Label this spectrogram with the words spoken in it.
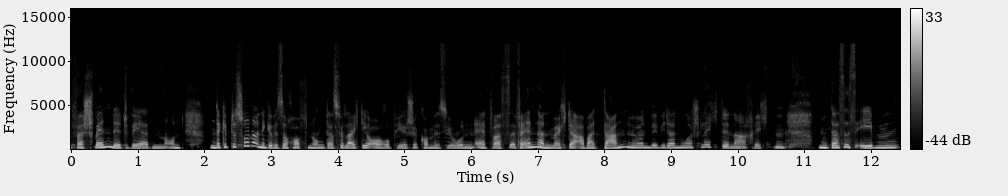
verschwendet werden. Und, da gibt es schon eine gewisse Hoffnung, dass vielleicht die Europäische Kommission etwas verändern möchte. Aber dann hören wir wieder nur schlechte Nachrichten. Dass es eben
